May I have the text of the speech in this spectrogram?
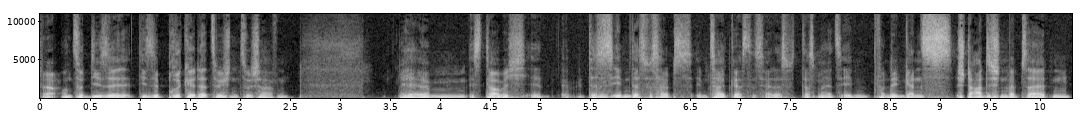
ja. und so diese, diese Brücke dazwischen zu schaffen, ähm, ist, glaube ich, äh, das ist eben das, weshalb es im Zeitgeist ist, ja, dass, dass man jetzt eben von den ganz statischen Webseiten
